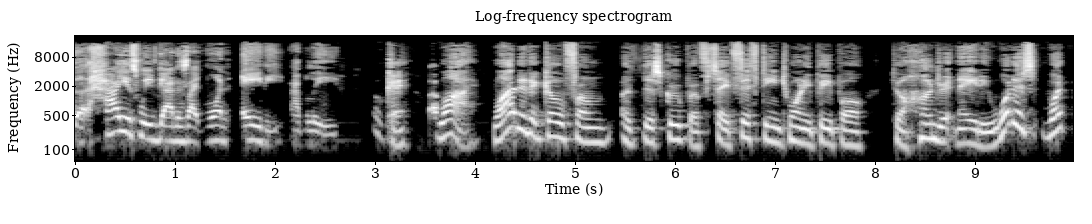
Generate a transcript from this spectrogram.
the highest we've gotten is like 180, I believe. Okay. Why? Why did it go from uh, this group of, say, 15, 20 people to 180? What is, what,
